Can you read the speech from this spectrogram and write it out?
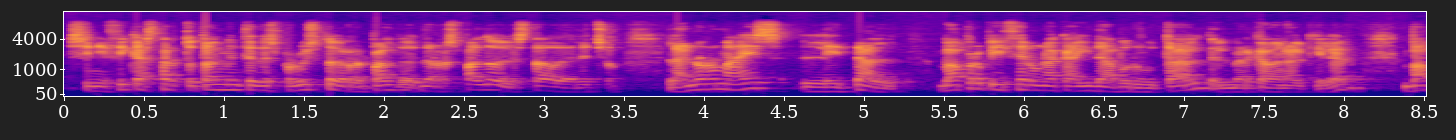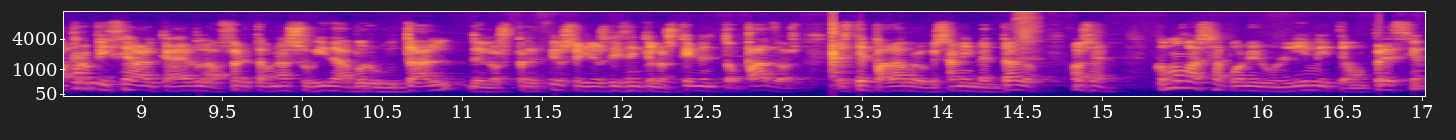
significa estar totalmente desprovisto de respaldo, respaldo del Estado de Derecho. La norma es letal. Va a propiciar una caída brutal del mercado en alquiler. Va a propiciar al caer la oferta una subida brutal de los precios. Ellos dicen que los tienen topados. Este palabra que se han inventado. O sea, ¿cómo vas a poner un límite a un precio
